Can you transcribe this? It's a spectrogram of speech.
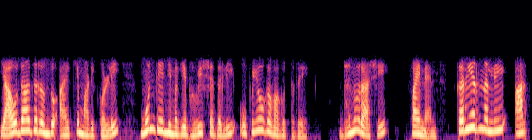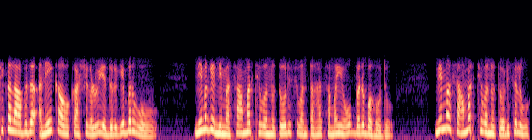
ಯಾವುದಾದರೊಂದು ಆಯ್ಕೆ ಮಾಡಿಕೊಳ್ಳಿ, ಮುಂದೆ ನಿಮಗೆ ಭವಿಷ್ಯದಲ್ಲಿ ಉಪಯೋಗವಾಗುತ್ತದೆ. ಧನುರಾಶಿ, ಫೈನಾನ್ಸ್. ಕರಿಯರ್ನಲ್ಲಿ ಆರ್ಥಿಕ ಲಾಭದ ಅನೇಕ ಅವಕಾಶಗಳು ಎದುರಿಗೆ ಬರುವವು. ನಿಮಗೆ ನಿಮ್ಮ ಸಾಮರ್ಥ್ಯವನ್ನು ತೋರಿಸುವಂತಹ ಸಮಯವೂ ಬರಬಹುದು. ನಿಮ್ಮ ಸಾಮರ್ಥ್ಯವನ್ನು ತೋರಿಸಲು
